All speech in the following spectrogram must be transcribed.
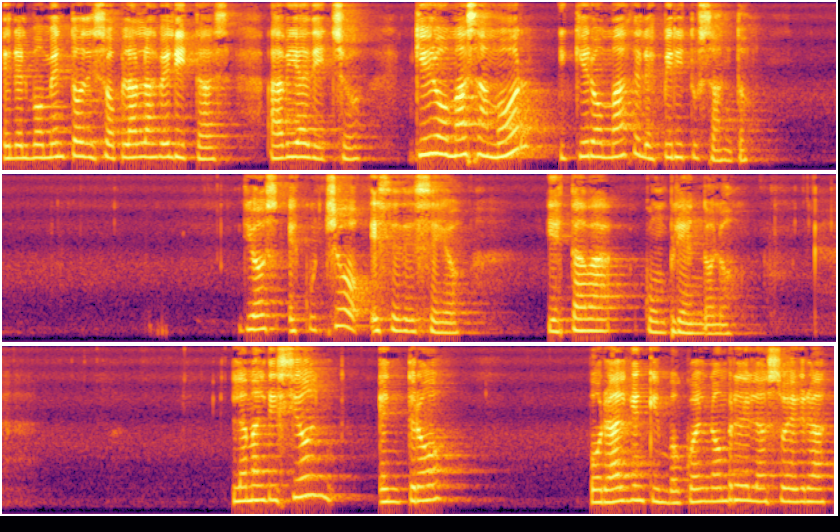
en el momento de soplar las velitas, había dicho, quiero más amor y quiero más del Espíritu Santo. Dios escuchó ese deseo y estaba cumpliéndolo. La maldición entró por alguien que invocó el nombre de la suegra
